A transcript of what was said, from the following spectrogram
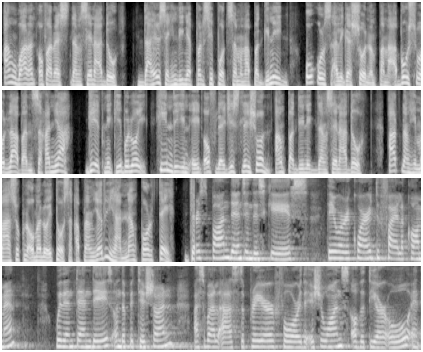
ang warrant of arrest ng Senado dahil sa hindi niya persipot sa mga pagginig ukol sa aligasyon ng pang-aabuso laban sa kanya. Giit ni Kibuloy, hindi in aid of legislation ang pagdinig ng Senado at nang himasok na umano ito sa kapangyarihan ng Korte The respondents in this case, they were required to file a comment within 10 days on the petition, as well as the prayer for the issuance of the TRO and,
